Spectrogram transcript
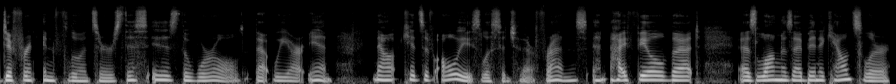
different influencers. This is the world that we are in. Now, kids have always listened to their friends, and I feel that as long as I've been a counselor,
